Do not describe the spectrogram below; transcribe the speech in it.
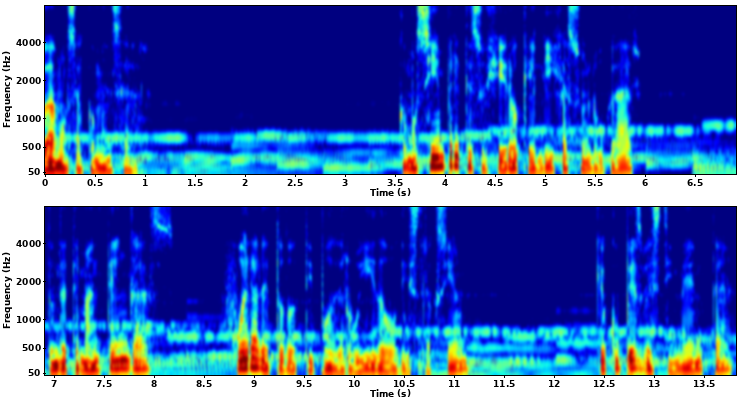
Vamos a comenzar. Como siempre te sugiero que elijas un lugar donde te mantengas fuera de todo tipo de ruido o distracción, que ocupes vestimenta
